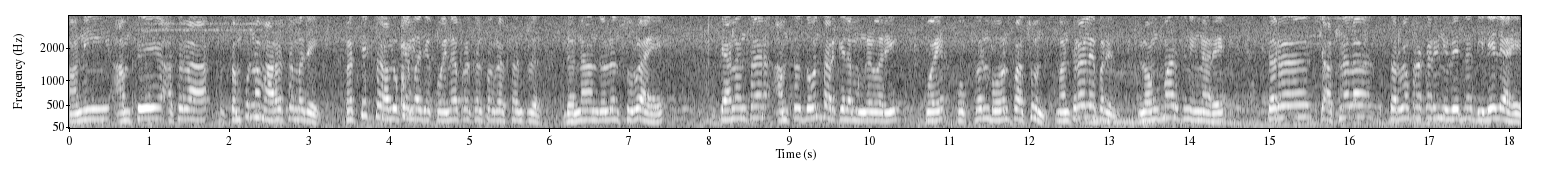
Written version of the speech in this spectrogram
आणि आमचे असं रा संपूर्ण महाराष्ट्रामध्ये प्रत्येक तालुक्यामध्ये कोयना प्रकल्पग्रस्तांचं धरणं आंदोलन सुरू आहे. त्यानंतर आमचं दोन तारखेला मंगळवारी कोय कोकण भवनपासून मंत्रालयापर्यंत लाँग मार्च निघणार आहे तर शासनाला सर्व प्रकारे निवेदनं दिलेले आहेत.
